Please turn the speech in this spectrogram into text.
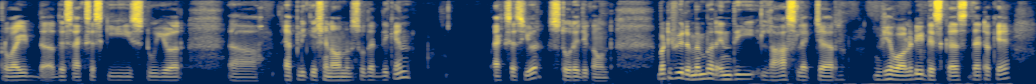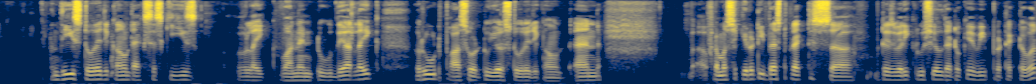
provide uh, this access keys to your uh, application owner so that they can access your storage account. But if you remember in the last lecture we have already discussed that okay these storage account access keys like one and two they are like root password to your storage account. And uh, from a security best practice uh, it is very crucial that okay we protect our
